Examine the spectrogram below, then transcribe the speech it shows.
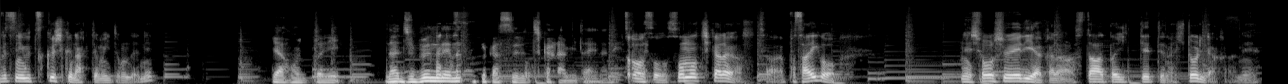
別に美しくなくてもいいと思うんだよね。や、本当に。な自分で何とかする力みたいなね。そうそう、その力がさ、やっぱ最後、ね、招集エリアからスタート行ってっていうのは一人だからね。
